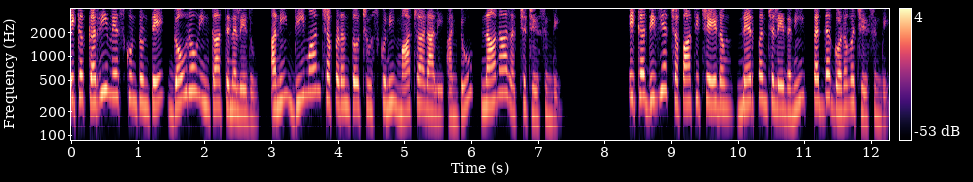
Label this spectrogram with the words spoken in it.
ఇక కర్రీ వేసుకుంటుంటే గౌరవ్ ఇంకా తినలేదు అని ధీమాన్ చెప్పడంతో చూసుకుని మాట్లాడాలి అంటూ నానా రచ్చ చేసింది. ఇక దివ్య చపాతి చేయడం నేర్పంచలేదని పెద్ద గొడవ చేసింది.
